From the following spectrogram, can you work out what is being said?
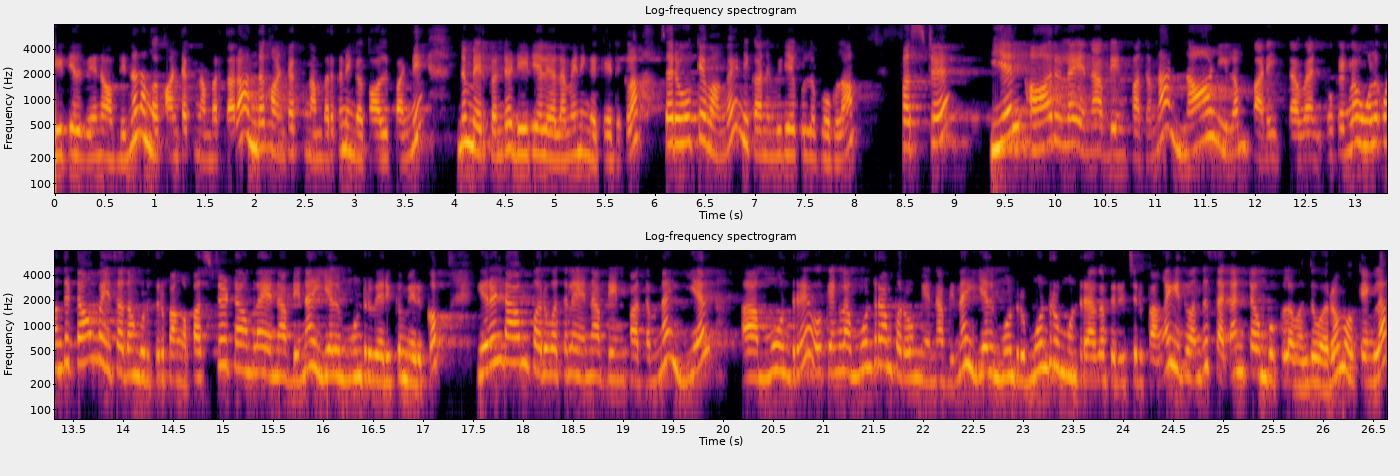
டீட்டெயில் வேணும் அப்படின்னா நாங்கள் கான்டாக்ட் நம்பர் தரோம். அந்த கான்டாக்ட் நம்பருக்கு நீங்க கால் பண்ணி இன்னும் மேற்கொண்ட டீட்டெயில் எல்லாமே நீங்க கேட்டுக்கலாம். சரி ஓகே வாங்க. இன்னைக்கான வீடியோக்குள்ள போகலாம். ஃபர்ஸ்ட் எல் ஆறுல என்ன அப்படின்னு பார்த்தோம்னா நானிலம் படைத்தவன். ஓகேங்களா உங்களுக்கு வந்து டேர்ம் வைஸா தான் கொடுத்துருப்பாங்க. ஃபர்ஸ்ட் டேர்ம்ல என்ன அப்படின்னா இயல் மூன்று வரைக்கும் இருக்கும். இரண்டாம் பருவத்துல என்ன அப்படின்னு பார்த்தோம்னா இயல் மூன்று. ஓகேங்களா மூன்றாம் பருவம் என்ன அப்படின்னா இயல் மூன்று. மூன்று மூன்றாக பிரிச்சிருப்பாங்க. இது வந்து செகண்ட் டேர்ம் புக்ல வந்து வரும். ஓகேங்களா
